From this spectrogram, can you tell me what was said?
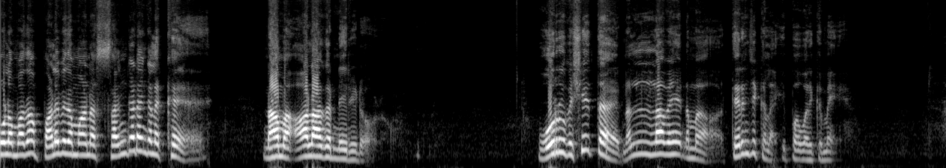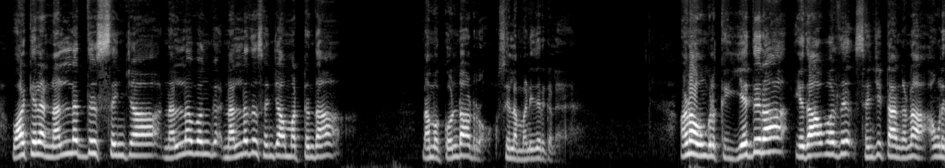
மூலமாக தான் பலவிதமான சங்கடங்களுக்கு நாம் ஆளாக நேரிடும். ஒரு விஷயத்த நல்லாவே நம்ம தெரிஞ்சுக்கலை இப்போ வரைக்குமே. வாழ்க்கையில் நல்லது செஞ்சால் நல்லவங்க நல்லது செஞ்சால் மட்டும்தான் நம்ம கொண்டாடுறோம் சில மனிதர்களை. ஆனால் உங்களுக்கு எதிராக ஏதாவது செஞ்சிட்டாங்கன்னா அவங்கள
